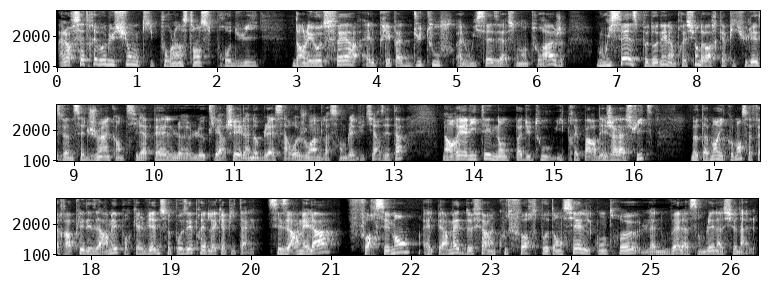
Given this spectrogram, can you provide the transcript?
Alors cette révolution qui pour l'instant se produit dans les Hauts-de-Fer, elle plaît pas du tout à Louis XVI et à son entourage, Louis XVI peut donner l'impression d'avoir capitulé ce 27 juin quand il appelle le clergé et la noblesse à rejoindre l'assemblée du tiers-état, mais en réalité non, pas du tout, il prépare déjà la suite, notamment il commence à faire rappeler des armées pour qu'elles viennent se poser près de la capitale. Ces armées-là, forcément, elles permettent de faire un coup de force potentiel contre la nouvelle Assemblée nationale.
